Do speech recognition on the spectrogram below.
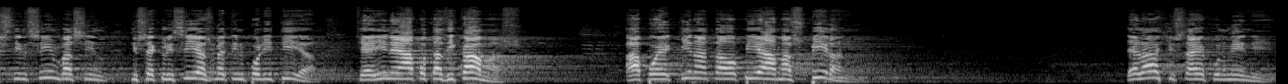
στην σύμβαση της Εκκλησίας με την πολιτεία και είναι από τα δικά μας. Από εκείνα τα οποία μας πήραν. Ελάχιστα έχουν μείνει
